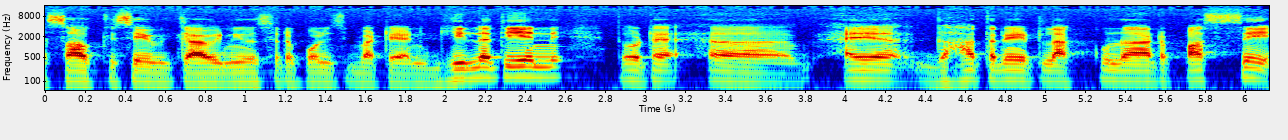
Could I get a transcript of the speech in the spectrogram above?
සෞඛ්‍ය සේවිකාවේ නිවසට පොලිස් බටයන් ගිහිල්ලා තියෙන්නේ. එතකොට ඇය ඝාතනයට ලක් වුණාට පස්සේ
